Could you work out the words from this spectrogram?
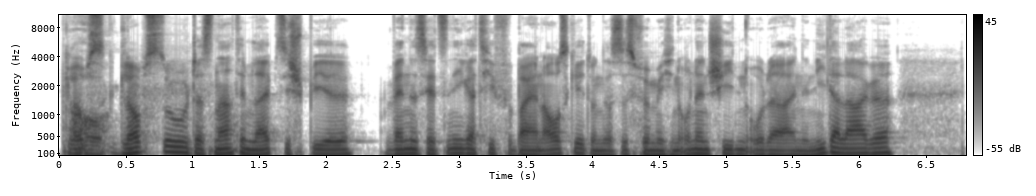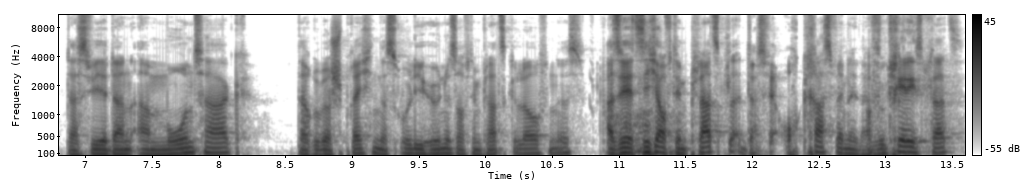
Glaubst, glaubst du, dass nach dem Leipzig-Spiel wenn es jetzt negativ für Bayern ausgeht, und das ist für mich ein Unentschieden oder eine Niederlage, dass wir dann am Montag darüber sprechen, dass Uli Hoeneß auf den Platz gelaufen ist. Also jetzt nicht auf dem Platz, das wäre auch krass, wenn er da Auf dem Trainingsplatz.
